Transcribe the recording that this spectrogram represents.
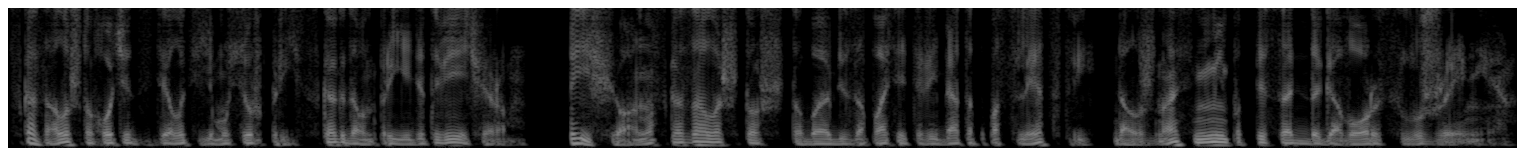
сказала, что хочет сделать ему сюрприз, когда он приедет вечером. А еще она сказала, что, чтобы обезопасить ребят от последствий, должна с ними подписать договоры служения.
